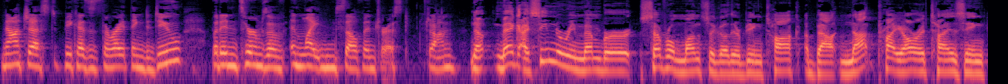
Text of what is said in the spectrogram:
not just because it's the right thing to do, but in terms of enlightened self interest. John? Now, Meg, I seem to remember several months ago there being talk about not prioritizing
